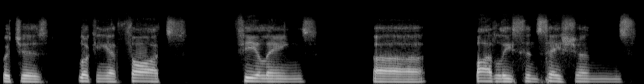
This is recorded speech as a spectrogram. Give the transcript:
which is looking at thoughts, feelings, uh, bodily sensations,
